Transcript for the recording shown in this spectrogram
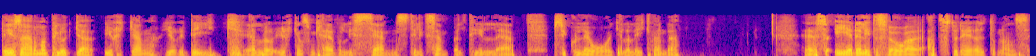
Det är så här när man pluggar yrken, juridik eller yrken som kräver licens till exempel till eh, psykolog eller liknande så är det lite svårare att studera utomlands.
